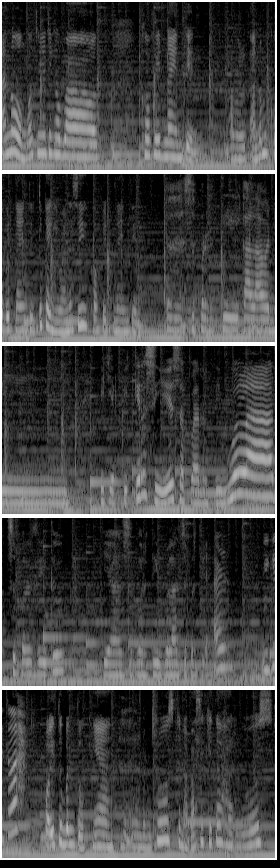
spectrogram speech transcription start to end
Anum, what do you think about COVID-19? Menurut Anum, COVID-19 itu kayak gimana sih COVID-19? Uh, eh, seperti kalau dipikir-pikir sih seperti bulat, seperti itu ya seperti bulat seperti air begitulah oh itu bentuknya hmm, terus kenapa sih kita harus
